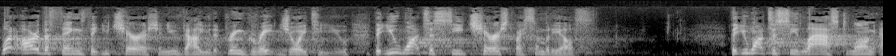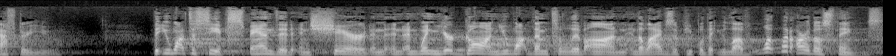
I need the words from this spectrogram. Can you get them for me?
what are the things that you cherish and you value that bring great joy to you, that you want to see cherished by somebody else? That you want to see last long after you? That you want to see expanded and shared? And, and, and when you're gone, you want them to live on in the lives of people that you love. What, what are those things?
